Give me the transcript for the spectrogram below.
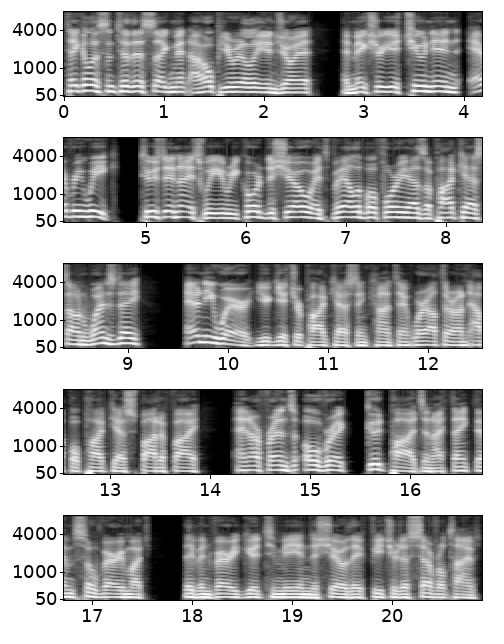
Take a listen to this segment. I hope you really enjoy it. And make sure you tune in every week. Tuesday nights, we record the show. It's available for you as a podcast on Wednesday anywhere you get your podcasting content. We're out there on Apple Podcasts, Spotify, and our friends over at Goodpods. And I thank them so very much. They've been very good to me in the show. They've featured us several times.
